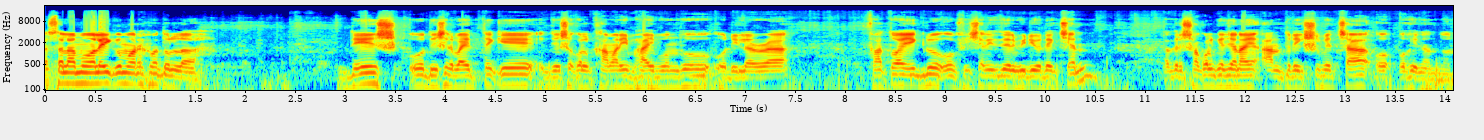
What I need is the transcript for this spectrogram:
আসসালামু আলাইকুম রহমতুল্লাহ দেশ ও দেশের বাইরে থেকে যে সকল খামারি ভাই, বন্ধু ও ডিলাররা ফাতোয়া এগ্রো ও ফিশারিজের ভিডিও দেখছেন, তাদের সকলকে জানাই আন্তরিক শুভেচ্ছা ও অভিনন্দন।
